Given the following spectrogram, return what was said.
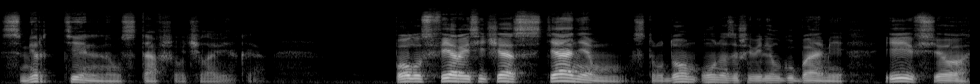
смертельно уставшего человека. Полусферой сейчас стянем, с трудом Уна зашевелил губами. И все,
